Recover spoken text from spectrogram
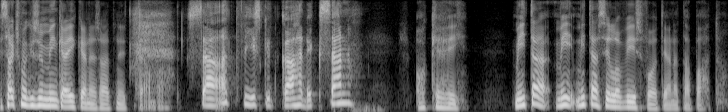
Saanko mä kysyä, minkä ikäinen sä oot nyt? Sä oot 58. Okei. Okay. Mitä, mi, mitä silloin viisivuotiaana tapahtui?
